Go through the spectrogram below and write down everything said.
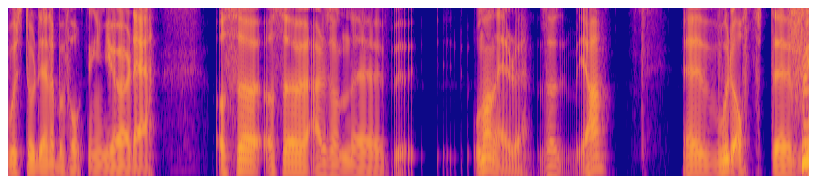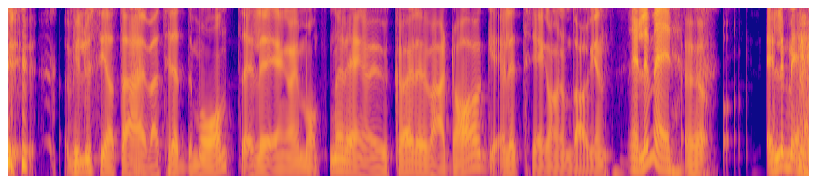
hvor stor del av befolkningen gjør det. Og så, og så er det sånn eh, Onanerer du? Så ja. Eh, hvor ofte vil, vil du si at det er hver tredje måned, eller en gang i måneden, eller en gang i uka, eller hver dag, eller tre ganger om dagen? Eller mer. Eh, eller mer.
